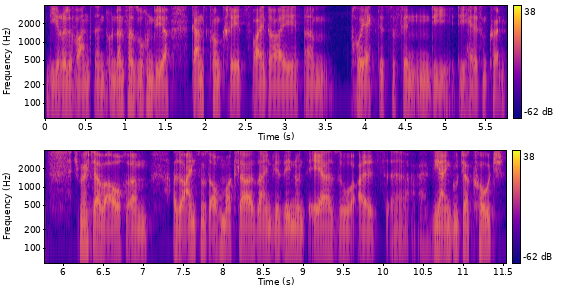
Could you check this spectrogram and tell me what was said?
die relevant sind. Und dann versuchen wir ganz konkret zwei, drei ähm, Projekte zu finden, die, die helfen können. Ich möchte aber auch, ähm, also eins muss auch immer klar sein, wir sehen uns eher so als äh, wie ein guter Coach.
